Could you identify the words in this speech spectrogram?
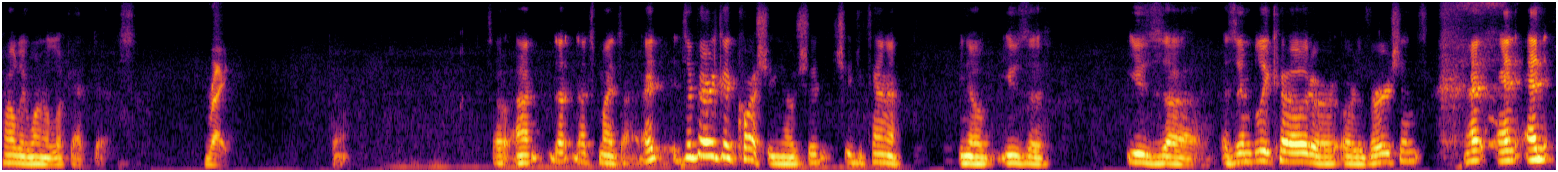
probably want to look at this. Right. So uh, that, that's my thought. It, it's a very good question. You know, should should you kind of, you know, use a use uh, assembly code or or the versions, and and and,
